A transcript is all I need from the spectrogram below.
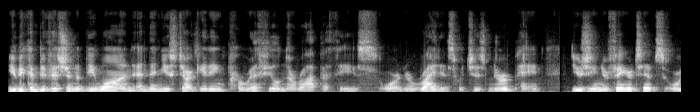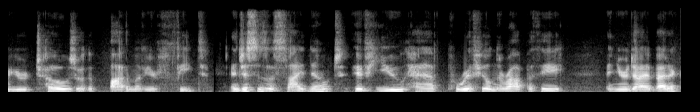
you become deficient of B1 and then you start getting peripheral neuropathies or neuritis, which is nerve pain, usually in your fingertips or your toes or the bottom of your feet. And just as a side note, if you have peripheral neuropathy and you're diabetic,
